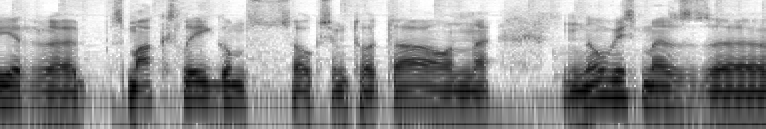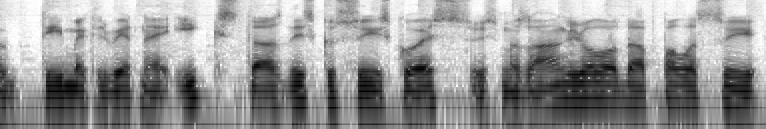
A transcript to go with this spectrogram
ir uh, smags līgums, sauksim to tā. Un, nu, vismaz uh, tīmekļa vietnē X tās diskusijas, ko es vismaz angļu valodā palasīju,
